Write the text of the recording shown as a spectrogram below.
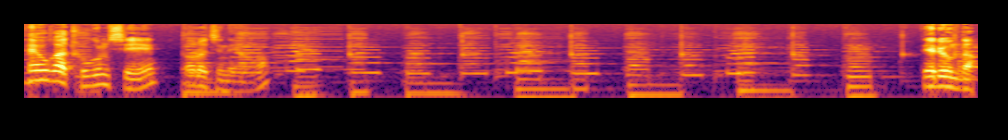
새우가 조금씩 떨어지네요. 내려온다.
